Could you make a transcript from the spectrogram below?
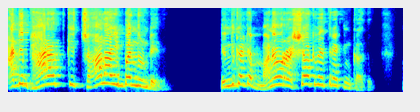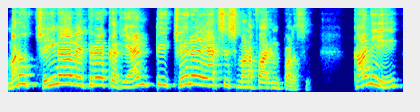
అది భారత్కి చాలా ఇబ్బంది ఉండేది. ఎందుకంటే మనం రష్యాకు వ్యతిరేకం కాదు. మనం చైనా వ్యతిరేక యాంటీ చైనా యాక్సిస్ మన ఫారిన్ పాలసీ కానీ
